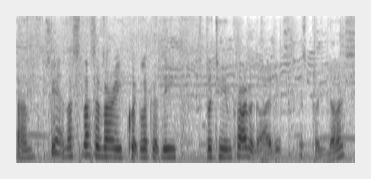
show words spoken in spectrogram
Um, so yeah, that's that's a very quick look at the Splatoon Prima Guide. It's, it's pretty nice.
